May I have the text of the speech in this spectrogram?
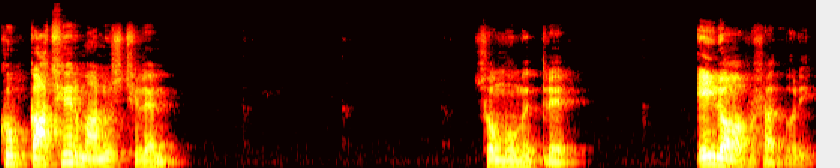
খুব কাছের মানুষ ছিলেন শম্ভু মিত্রের এই রমাপ্রসাদ বণিক।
